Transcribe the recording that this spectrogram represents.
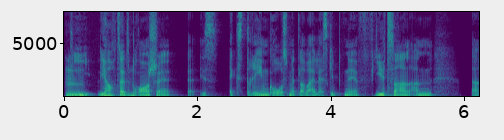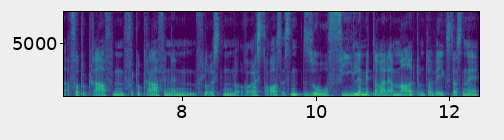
Mhm. Die, die Hochzeitsbranche mhm. ist extrem groß mittlerweile. Es gibt eine Vielzahl an äh, Fotografen, Fotografinnen, Floristen, Restaurants. Es sind so viele mittlerweile am Markt unterwegs, dass eine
